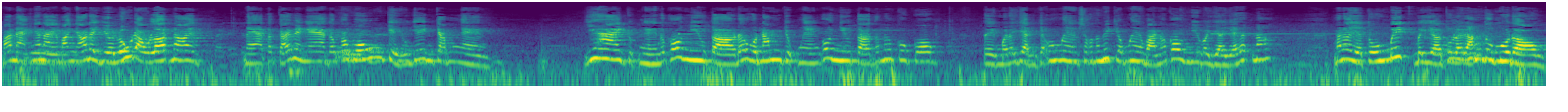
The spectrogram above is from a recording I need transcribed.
Bà nạt như này mà nhỏ này vừa lú đầu lên thôi. Nè, tao kể mày nghe, tao có 4 triệu với 100 ngàn. Với 20 ngàn nó có nhiêu tờ đó, rồi 50 ngàn có nhiêu tờ, tao nói, cô cô, tiền mà đã dành cho con heo sao nó biết cho ông heo bà nó có nhiêu, bà giờ giải thích nó. Mà nói, giờ tôi không biết, bây giờ tôi lại lẳng tôi mua đồ.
